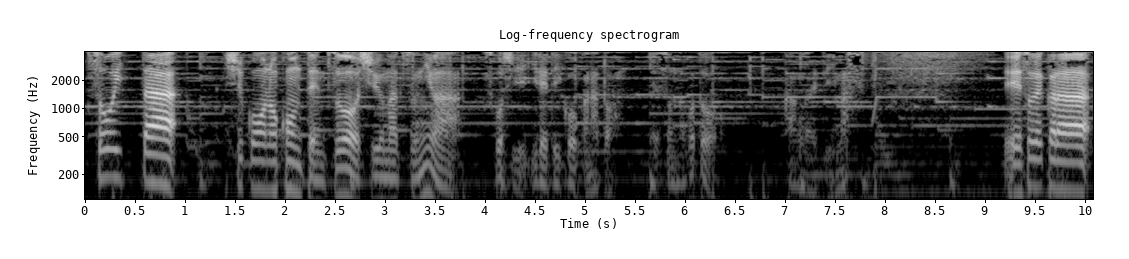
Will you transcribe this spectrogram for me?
そういった趣向のコンテンツを週末には少し入れていこうかなと、そんなことを考えています。えー、それから、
